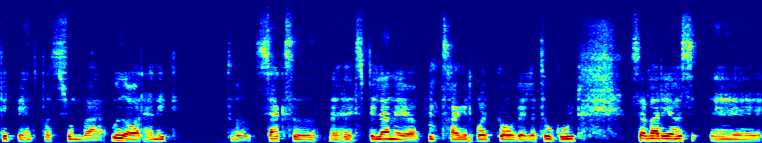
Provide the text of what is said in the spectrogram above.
fedt ved hans præstation, var, udover at han ikke du ved, saksede øh, spillerne og fik trækket et rødt kort eller to gule, så var det også, øh,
